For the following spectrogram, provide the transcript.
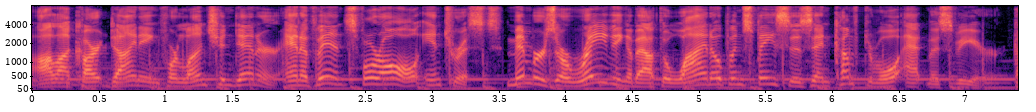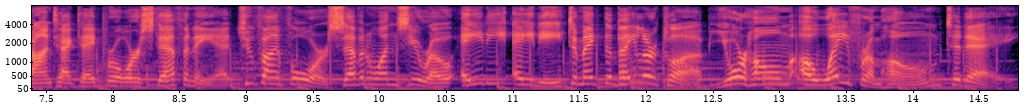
a la carte dining for lunch and dinner, and events for all interests. Members are raving about the wide open spaces and comfortable atmosphere. Contact April or Stephanie at 254 710 8080 to make the Baylor Club your home away from home today.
